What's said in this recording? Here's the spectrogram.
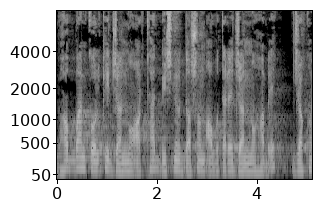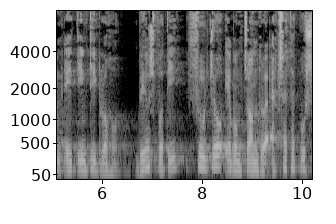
ভগবান কল্কির জন্ম অর্থাৎ বিষ্ণুর দশম অবতারের জন্ম হবে যখন এই তিনটি গ্রহ, বৃহস্পতি, সূর্য এবং চন্দ্র একসাথে পুষ্য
